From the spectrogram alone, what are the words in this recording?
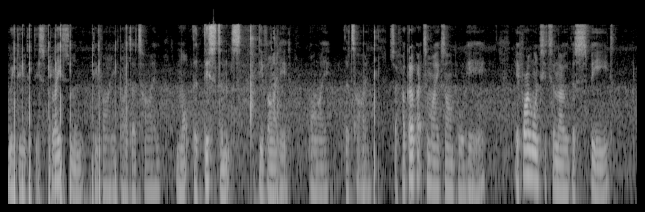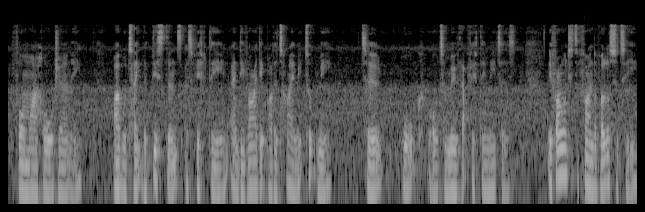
we do the displacement divided by the time not the distance divided by the time. So if I go back to my example here if I wanted to know the speed for my whole journey I would take the distance as 15 and divide it by the time it took me to walk or to move that 15 meters if I wanted to find a velocity,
